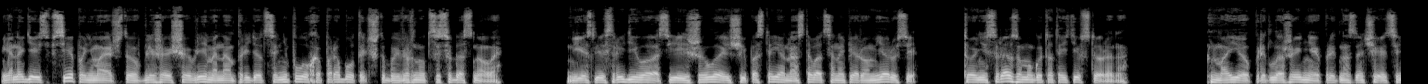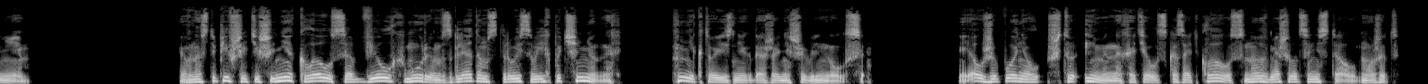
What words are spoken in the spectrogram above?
Я надеюсь, все понимают, что в ближайшее время нам придется неплохо поработать, чтобы вернуться сюда снова. Если среди вас есть желающие постоянно оставаться на первом ярусе, то они сразу могут отойти в сторону. Мое предложение предназначается не им. В наступившей тишине Клаус обвел хмурым взглядом строй своих подчиненных. Никто из них даже не шевельнулся. Я уже понял, что именно хотел сказать Клаус, но вмешиваться не стал. Может,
